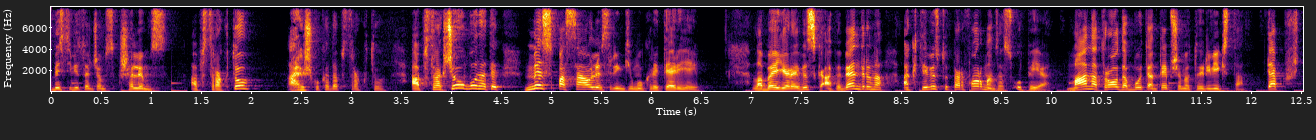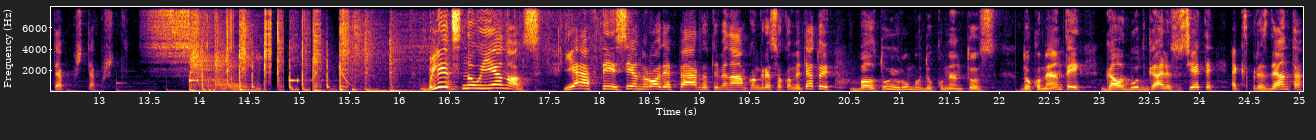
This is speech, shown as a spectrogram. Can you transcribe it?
besivystančioms šalims. Abstraktu? Aišku, kad abstraktu. Abstrakčiau būna tik mis pasaulis rinkimų kriterijai. Labai gerai viską apibendrino aktyvistų performances upėje. Man atrodo, būtent taip šiuo metu ir vyksta. Tepšt, tepšt, tepšt. Blitz naujienos. JAV teisėjai nurodė perduoti vienam kongreso komitetui Baltųjų rūmų dokumentus. Dokumentai galbūt gali susijęti eksprezidentą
